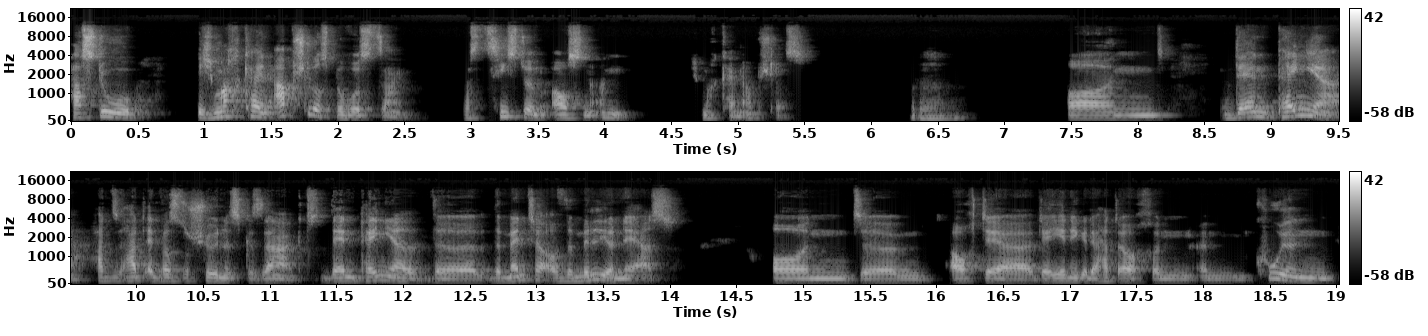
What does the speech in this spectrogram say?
Hast du, ich mache kein Abschlussbewusstsein? Was ziehst du im Außen an? Ich mache keinen Abschluss. Mhm. Und Dan Pena hat, hat etwas so Schönes gesagt. Dan Pena, the, the mentor of the millionaires. Und ähm, auch der, derjenige, der hat auch einen, einen coolen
